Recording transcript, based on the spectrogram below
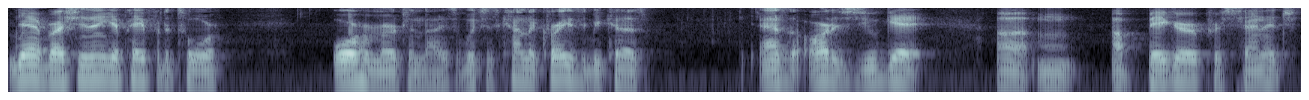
yeah, bro, she didn't get paid for the tour or her merchandise, which is kind of crazy because as the artist, you get a bigger percentage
